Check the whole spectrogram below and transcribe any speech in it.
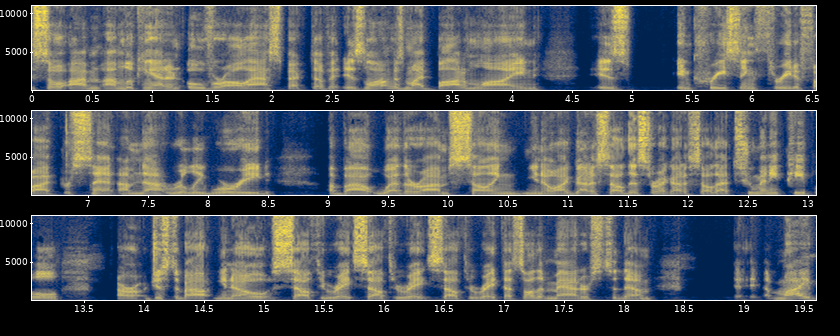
so I'm I'm looking at an overall aspect of it. As long as my bottom line is increasing three to five percent, I'm not really worried about whether I'm selling. You know, I've got to sell this or I got to sell that. Too many people are just about you know sell through rate, sell through rate, sell through rate. That's all that matters to them. My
